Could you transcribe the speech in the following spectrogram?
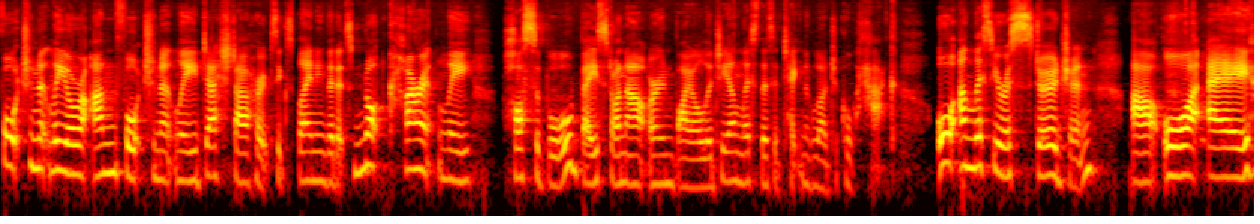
fortunately or unfortunately dashed our hopes explaining that it's not currently possible based on our own biology unless there's a technological hack, or unless you're a sturgeon uh, or a,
